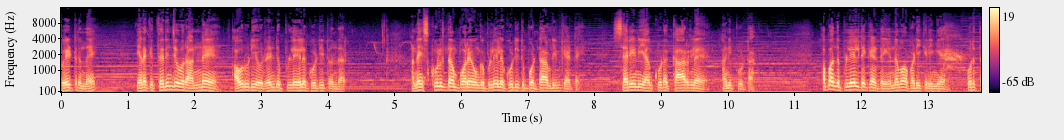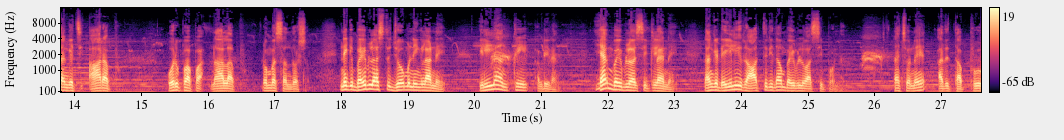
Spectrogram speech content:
போயிட்டுருந்தேன். எனக்கு தெரிஞ்ச ஒரு அண்ணன் அவருடைய ஒரு ரெண்டு பிள்ளைகளை கூட்டிகிட்டு வந்தார். அண்ணே ஸ்கூலுக்கு தான் போகிறேன் உங்கள் பிள்ளைகளை கூட்டிகிட்டு போட்டா? அப்படின்னு கேட்டேன். சரின்னு என் கூட காரில் அனுப்பி விட்டாங்க அப்போ அந்த பிள்ளைகள்கிட்ட கேட்டேன் என்னம்மா படிக்கிறீங்க? ஒரு தங்கச்சி ஆறாப் ஒரு பாப்பா நாலாப் ரொம்ப சந்தோஷம். இன்றைக்கி பைபிள் வாசித்து ஜோ பண்ணீங்களாண்ணே இல்லை அங்கிள் அப்படின்னாங்க. ஏன் பைபிள் வாசிக்கலான்னு? நாங்கள் டெய்லி ராத்திரி தான் பைபிள் வாசிப்போன்னு. நான் சொன்னேன் அது தப்பு.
